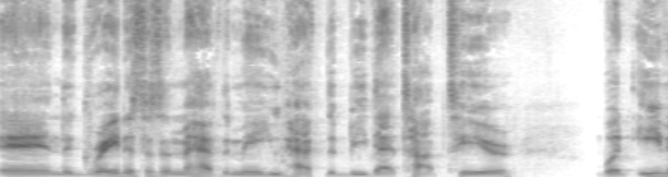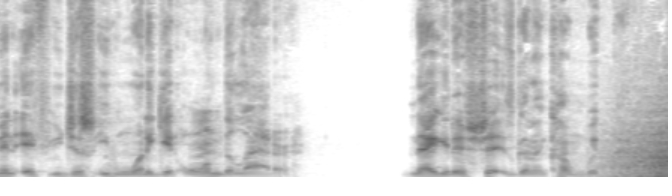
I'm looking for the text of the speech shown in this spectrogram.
And the greatest doesn't have to mean you have to be that top tier. But even if you just even want to get on the ladder, negative shit is gonna come with that.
